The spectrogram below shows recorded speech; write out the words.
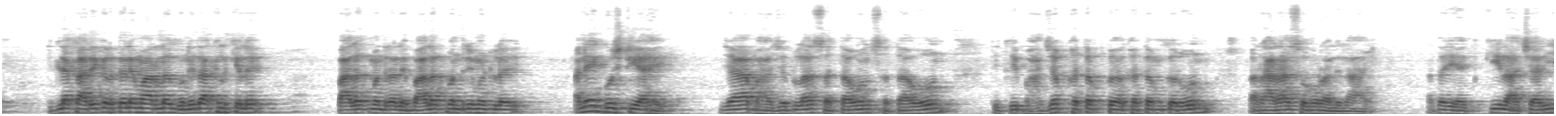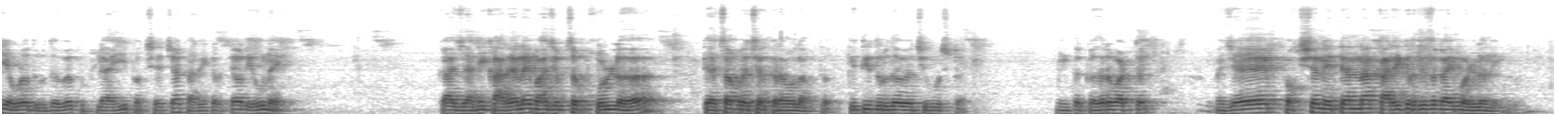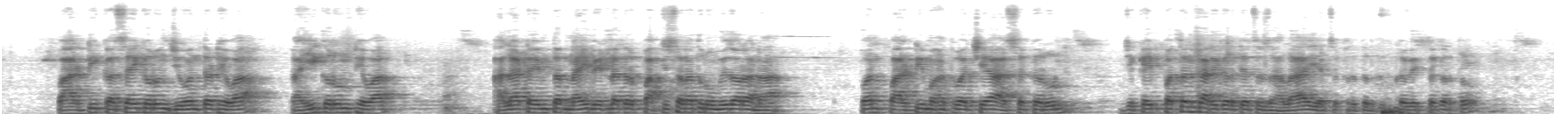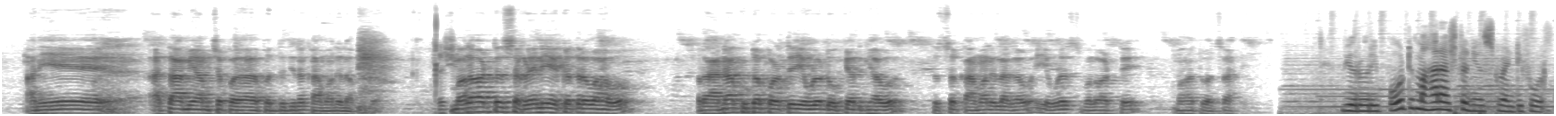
तिथल्या कार्यकर्त्याला मारलं गुन्हे दाखल केले. पालकमंत्र्याला पालकमंत्री म्हटलंय अनेक गोष्टी आहेत ज्या भाजपला सतावून सतावून तिथली भाजप खतम खतम करून राणासमोर आलेला आहे. आता यातकी लाचारी एवढं दुर्दैव कुठल्याही पक्षाच्या कार्यकर्त्यावर येऊ नये. का ज्यांनी कार्यालय भाजपचं फोडलं त्याचा प्रचार करावा लागतं? किती दुर्दैवाची गोष्ट. आहे तर कदर वाटतं म्हणजे पक्ष नेत्यांना कार्यकर्त्याचं काही पडलं नाही. पार्टी कसंही करून जिवंत ठेवा काही करून ठेवा. आला टाईम तर नाही भेटला तर पाकिस्तानातून उमेदवार आणा. पण पार्टी महत्त्वाची आहे असं करून जे काही पतन कार्यकर्त्याचं झालं आहे याचं खरं तर दुःख व्यक्त करतो. आणि आता आम्ही आमच्या प पद्धतीनं कामाला लागतो मला वाटतं सगळ्यांनी एकत्र व्हावं. राणा कुठं पडते एवढं डोक्यात घ्यावं. तसं कामाला लागावं एवढंच मला वाटते महत्त्वाचं आहे. Bureau report Maharashtra news twenty four.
